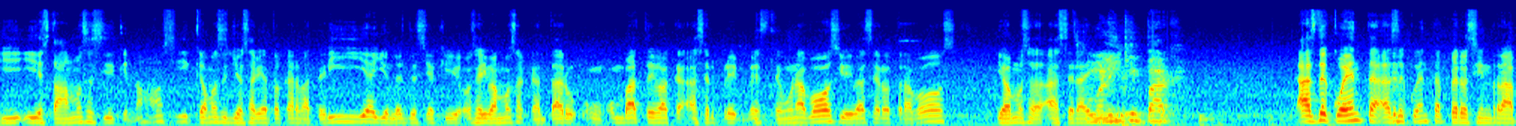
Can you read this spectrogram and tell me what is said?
Y, y estábamos así que no, sí, que vamos, yo sabía tocar batería, yo les decía que, o sea, íbamos a cantar, un, un vato iba a hacer pri- este, una voz, yo iba a hacer otra voz, íbamos a hacer ahí. Como Linkin Park. Haz de cuenta, haz de cuenta, pero sin rap.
